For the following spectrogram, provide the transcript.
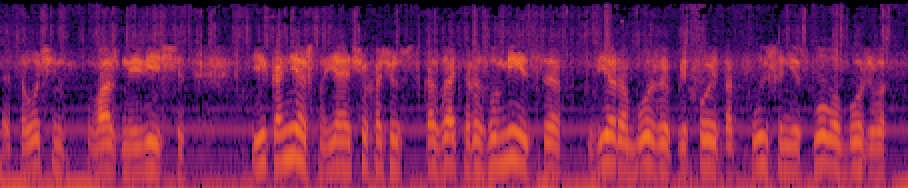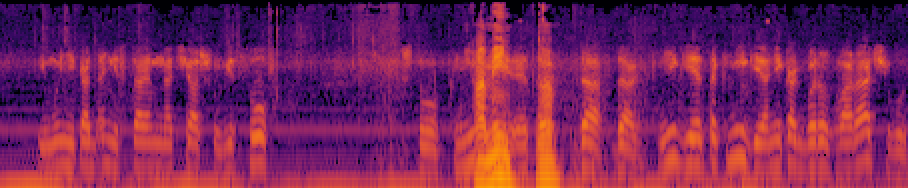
Это очень важные вещи. И, конечно, я еще хочу сказать, разумеется, вера Божия приходит от слышания Слова Божьего, и мы никогда не ставим на чашу весов, что книги... Аминь, это, да. Да, да, книги это книги, они как бы разворачивают.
